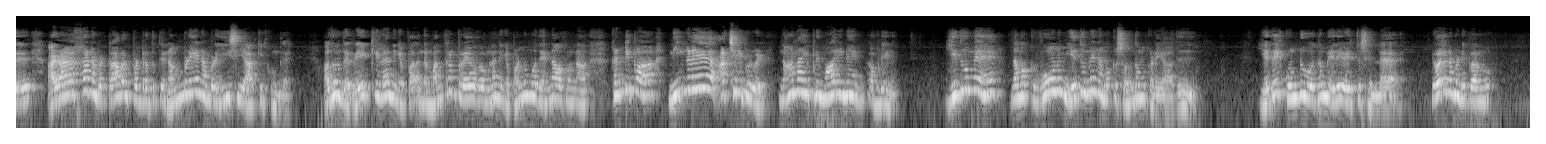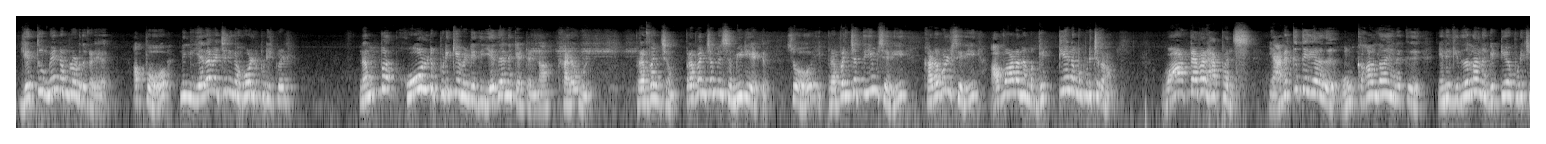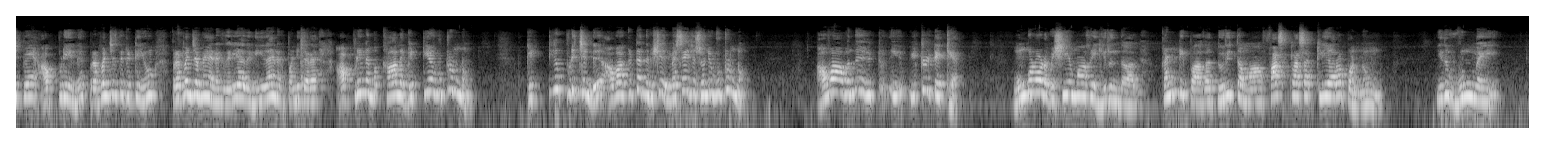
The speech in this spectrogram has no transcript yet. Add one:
அழகாக நம்ம ட்ராவல் பண்ணுறதுக்கு நம்மளே நம்மளை ஈஸி ஆக்கிக்குங்க. அதுவும் இந்த ரேக்கியில் நீங்கள் ப அந்த மந்திரம் பிரயோகம்லாம் நீங்கள் பண்ணும்போது என்ன ஆகும்னா கண்டிப்பாக நீங்களே ஆச்சரியப்படுவேன் நானா இப்படி மாறினேன் அப்படின்னு. எதுவுமே நமக்கு ஓணும் எதுவுமே நமக்கு சொந்தம் கிடையாது. எதை கொண்டு வந்தும் எதை எடுத்து செல்ல. யோசனை பண்ணி பாருங்க. எதுவுமே நம்மளோடது கிடையாது. அப்போது நீங்கள் எதை வச்சு நீங்கள் ஹோல்டு பிடிப்பீள்? நம்ம ஹோல்டு பிடிக்க வேண்டியது எதுன்னு கேட்டேன்னா கடவுள். பிரபஞ்சம். பிரபஞ்சம் இஸ் அ மீடியேட்டர் ஸோ பிரபஞ்சத்தையும் சரி கடவுள் சரி அவளை நம்ம கெட்டியாக நம்ம பிடிச்சிக்கணும். வாட் எவர் ஹேப்பன்ஸ் எனக்கு தெரியாது. உன் கால் தான் எனக்கு. எனக்கு இதெல்லாம் நான் கெட்டியாக பிடிச்சிப்பேன் அப்படின்னு பிரபஞ்சத்துக்கிட்டேயும் பிரபஞ்சமே எனக்கு தெரியாது நீ தான் எனக்கு பண்ணித்தர அப்படின்னு நம்ம காலை கெட்டியாக விட்டுடணும் கெட்டியாக பிடிச்சிட்டு அவகிட்ட அந்த விஷய மெசேஜை சொல்லி விட்டுடணும் அவள் வந்து it it will take care உங்களோட விஷயமாக இருந்தால் கண்டிப்பாக துரிதமாக ஃபர்ஸ்ட் கிளாஸாக கிளியராக பண்ணும். இது உண்மை.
